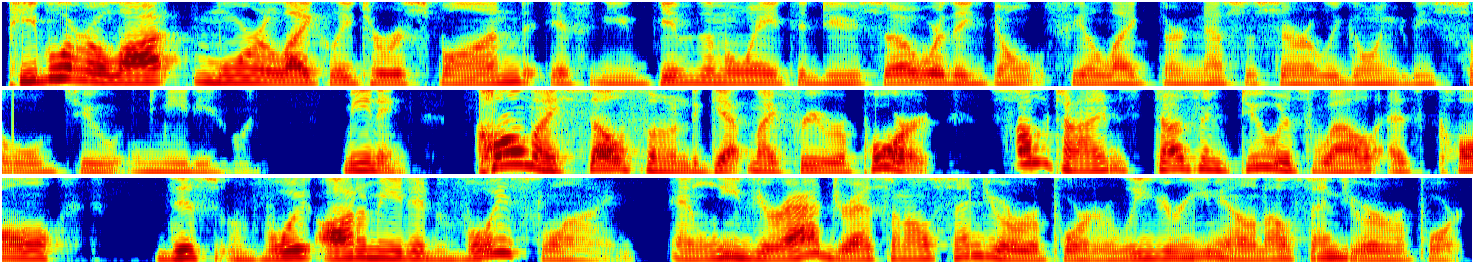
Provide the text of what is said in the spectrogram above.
people are a lot more likely to respond if you give them a way to do so where they don't feel like they're necessarily going to be sold to immediately. Meaning, call my cell phone to get my free report sometimes doesn't do as well as call this vo automated voice line and leave your address and I'll send you a report or leave your email and I'll send you a report.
